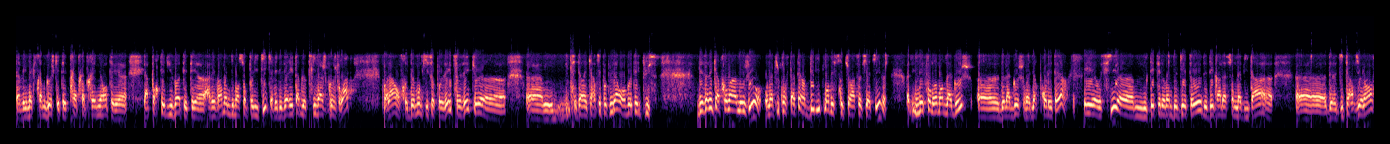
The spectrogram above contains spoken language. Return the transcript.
y avait une extrême gauche qui était très très prégnante et la portée du vote était avait vraiment une dimension politique. Il y avait des véritables clivages gauche-droite, voilà, entre deux mondes qui s'opposaient, faisait que c'était dans les quartiers populaires où on votait le plus. Des années 80 à nos jours, on a pu constater un délitement des structures associatives, l'effondrement de la gauche, de la gauche on va dire et aussi euh, des phénomènes de ghetto, de dégradation de l'habitat, euh, de- d'hyperviolence,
